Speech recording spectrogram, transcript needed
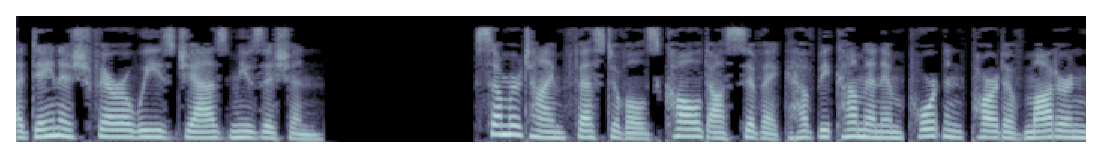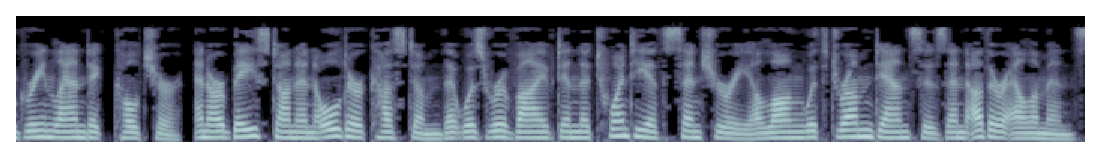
a Danish Faroese jazz musician. Summertime festivals called Åsivik have become an important part of modern Greenlandic culture, and are based on an older custom that was revived in the 20th century along with drum dances and other elements.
